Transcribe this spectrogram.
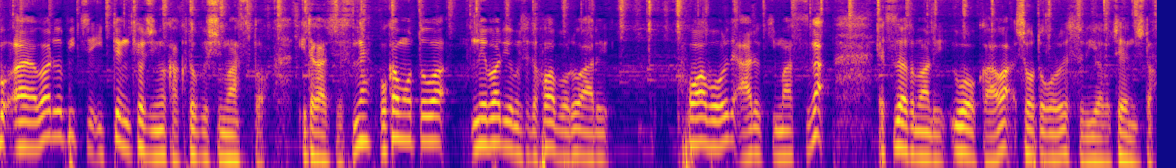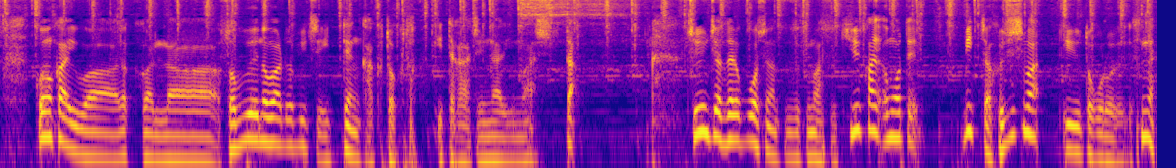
ワールドピッチで1点巨人を獲得しますといった形ですね。岡本は粘りを見せてフォアボールを歩、フォアボールで歩きますが、ツーアウト回り、ウォーカーはショートゴロでスリーアウトチェンジと。この回は、だから、ソブウェイのワールドピッチで1点獲得といった形になりました。中日はゼロ更新が続きます。9回表、ピッチャー藤島というところでですね、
